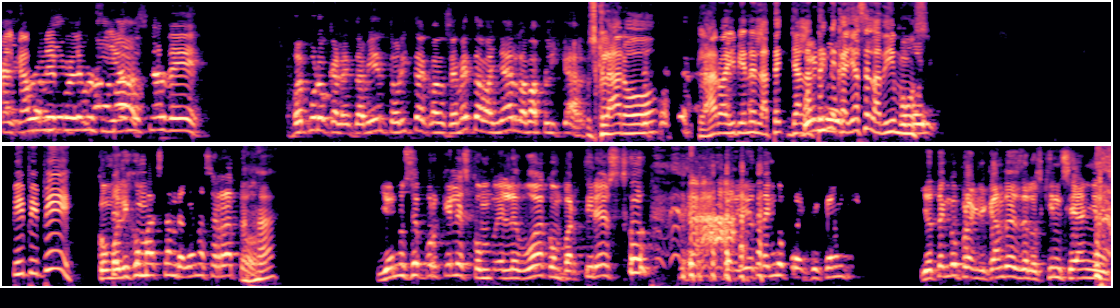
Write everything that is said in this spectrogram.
al cabo no hay problema si calentamiento, llegamos nada más. tarde. Fue puro calentamiento. Ahorita cuando se meta a bañar la va a aplicar. Pues claro, claro, ahí viene la, ya la Bueno, técnica, ya se la dimos. Como, PPP. Como dijo Max Andalón hace rato, Ajá. yo no sé por qué les, les voy a compartir esto, pero yo tengo practicando. Yo tengo practicando desde los 15 años.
